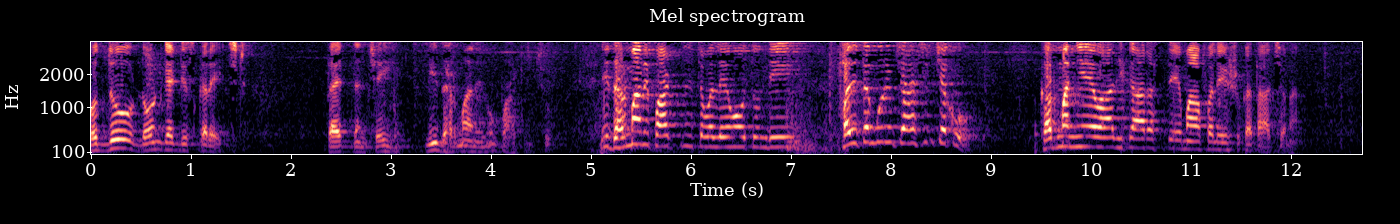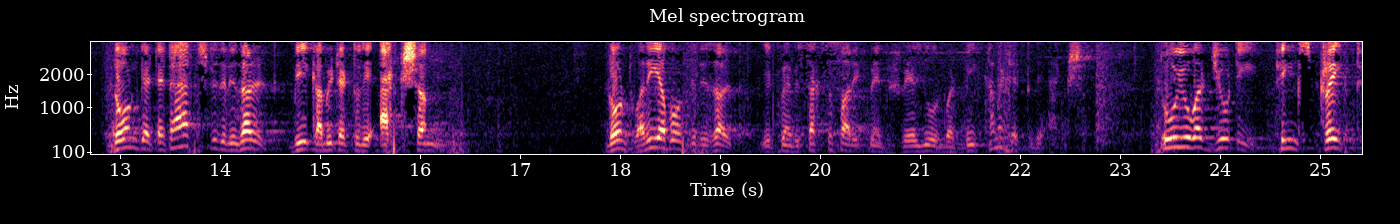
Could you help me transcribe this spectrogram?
వద్దు డోంట్ గెట్ డిస్కరేజ్డ్ ప్రయత్నం చేయి. నీ ధర్మాన్ని నువ్వు పాటించు. నీ ధర్మాన్ని పాటించడం వల్ల ఏమవుతుంది? ఫలితం గురించి ఆశించకు. కర్మణ్యేవాధికారస్తే మా ఫలేషు కథాచన. Don't get attached to the result be committed to the action don't worry about the result it may be success or it may be failure but be committed to the action do your duty think straight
